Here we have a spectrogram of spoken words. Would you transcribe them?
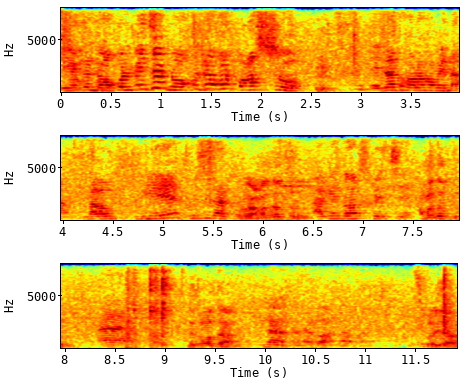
এই একটা নকল পেয়েছে নকলটা আবার পাঁচশো। এটা ধরা হবে না। নাও নিয়ে খুশি রাখো আমার তো। আগে দশ পেয়েছে। আমার দাম তো? হ্যাঁ। তোমার না। চলে যাও।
